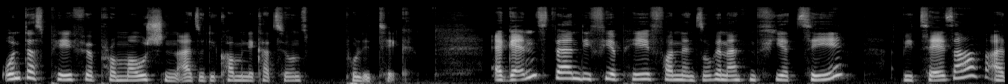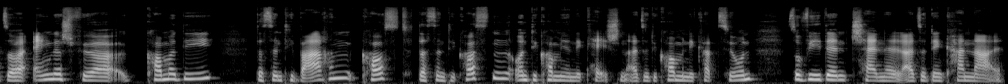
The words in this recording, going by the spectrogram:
und das P für Promotion, also die Kommunikationspolitik. Ergänzt werden die 4P von den sogenannten 4C, wie Cäsar, also Englisch für Comedy, das sind die Waren, Kost, das sind die Kosten und die Communication, also die Kommunikation, sowie den Channel, also den Kanal.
